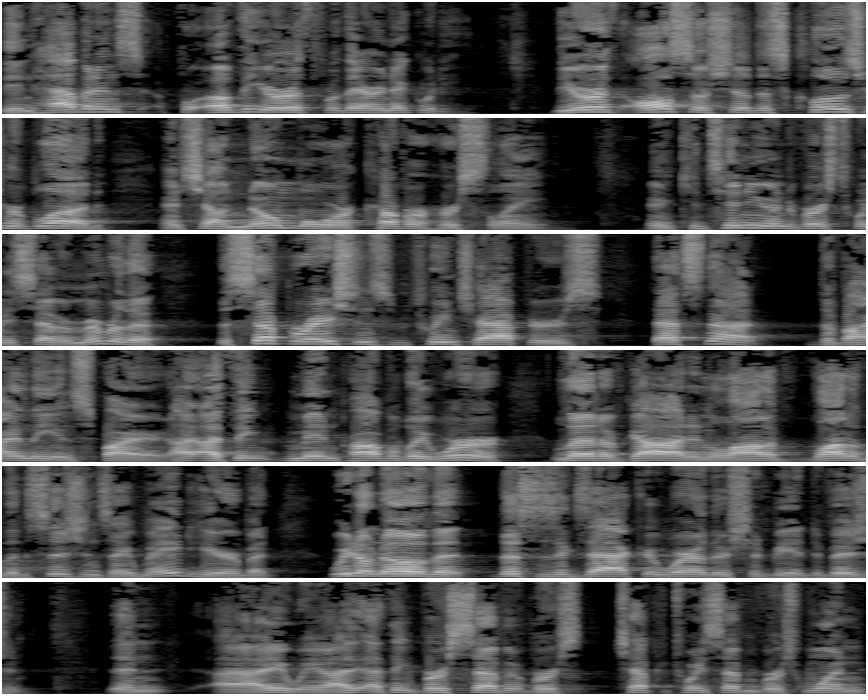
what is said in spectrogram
the inhabitants of the earth for their iniquity. The earth also shall disclose her blood, and shall no more cover her slain. And continue into verse 27. Remember the the separations between chapters, that's not divinely inspired. I, I, think men probably were led of God in a lot of, lot of the decisions they made here, but we don't know that this is exactly where there should be a division. And anyway, I, I, think verse 7, verse, chapter 27, verse 1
